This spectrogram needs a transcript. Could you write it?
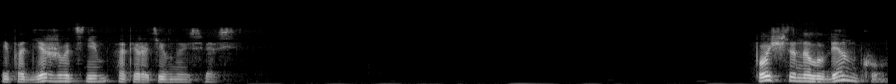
и поддерживать с ним оперативную связь. Почта на Лубянку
